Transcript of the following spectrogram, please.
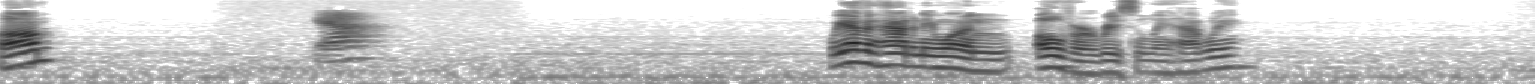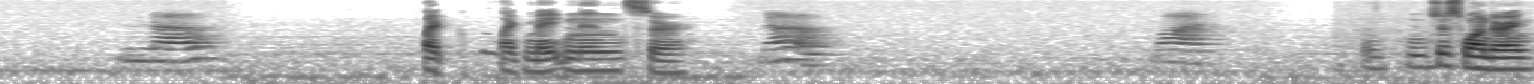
Mom? Yeah? We haven't had anyone over recently, have we? No. Like like maintenance or No. Why? I'm just wondering.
